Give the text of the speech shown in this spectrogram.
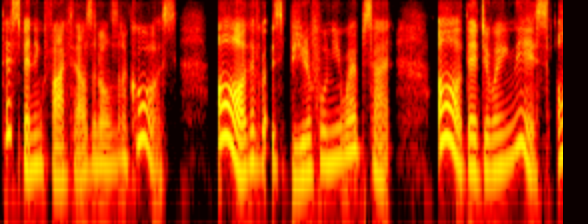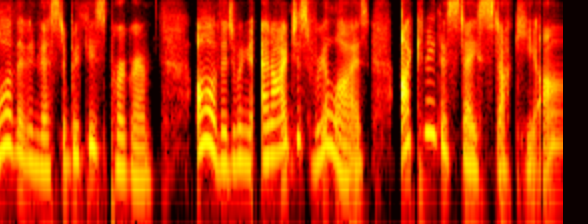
they're spending five thousand dollars on a course. Oh, they've got this beautiful new website oh, they're doing this. Oh, they've invested with this program. Oh, they're doing it. And I just realized I can either stay stuck here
